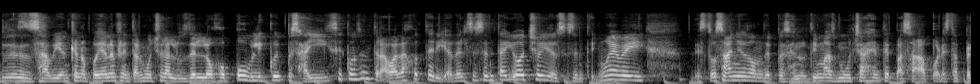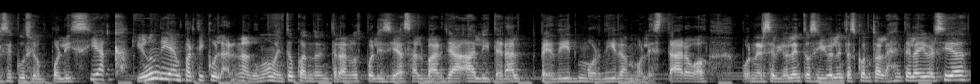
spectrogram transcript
pues, sabían que no podían enfrentar mucho la luz del ojo público y pues ahí se concentraba la jotería del 68 y del 69 y estos años donde pues en últimas mucha gente pasaba por esta persecución policíaca. Y un día en particular, en algún momento cuando entran los policías al bar ya a literal pedir mordida, molestar o ponerse violentos y violentas contra la gente de la diversidad,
